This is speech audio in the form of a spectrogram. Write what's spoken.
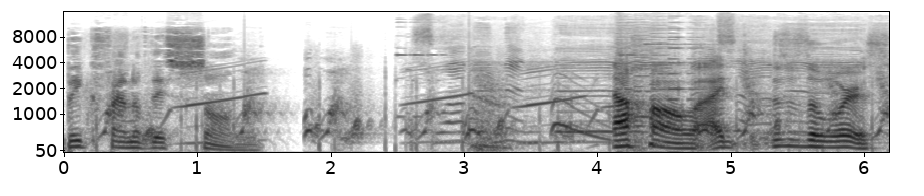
Big fan of this song. No, I. This is the worst.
